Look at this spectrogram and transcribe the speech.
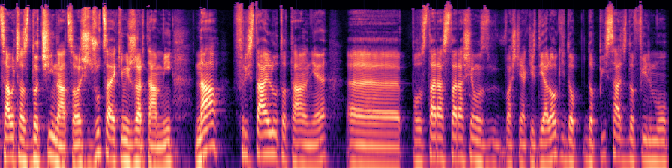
cały czas docina coś, rzuca jakimiś żartami na freestylu totalnie. E, stara, stara się właśnie jakieś dialogi do, dopisać do filmu,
